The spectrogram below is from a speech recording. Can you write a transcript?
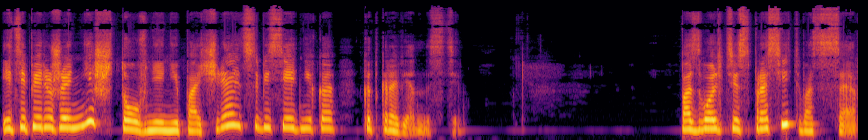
И теперь уже ничто в ней не поощряет собеседника к откровенности. — Позвольте спросить вас, сэр,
